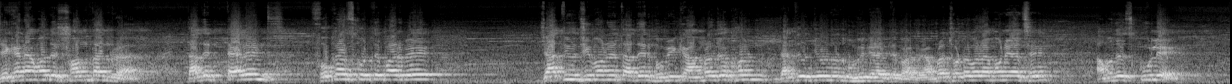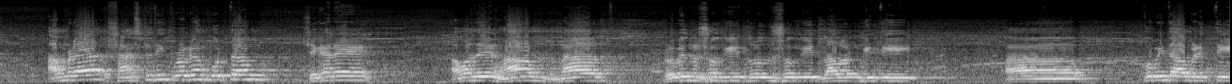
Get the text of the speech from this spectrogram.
যেখানে আমাদের সন্তানরা, তাদের ট্যালেন্ট ফোকাস করতে পারবে জাতীয় জীবনে তাদের ভূমিকা, আমরা যখন জাতীয় জীবনে তাদের ভূমিকা রাখতে পারবে, আমরা ছোটোবেলায় মনে আছে, আমাদের স্কুলে আমরা সাংস্কৃতিক প্রোগ্রাম করতাম, সেখানে আমাদের হাম নাচ রবীন্দ্রসঙ্গীত রবীন্দ্রসঙ্গীত, লালন গীতি কবিতা আবৃত্তি,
